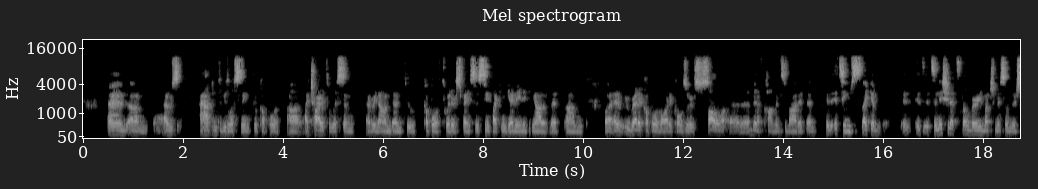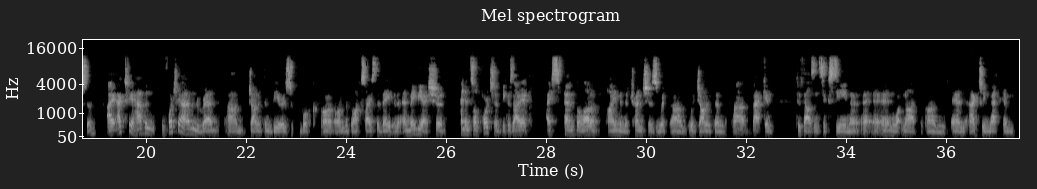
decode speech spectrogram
and um, I was I happened to be listening to a couple of. Uh, I tried to listen every now and then to a couple of Twitter spaces, see if I can get anything out of it. Um, I read a couple of articles or saw a, bit of comments about it, and it, it seems like a, it, it's an issue that's still very much misunderstood. I actually haven't, unfortunately, I haven't read um, Jonathan Bier's book on, on, the block size debate, and, and maybe I should. And it's unfortunate because I I spent a lot of time in the trenches with um, with Jonathan uh, back in 2016 and, and whatnot, um, and actually met him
